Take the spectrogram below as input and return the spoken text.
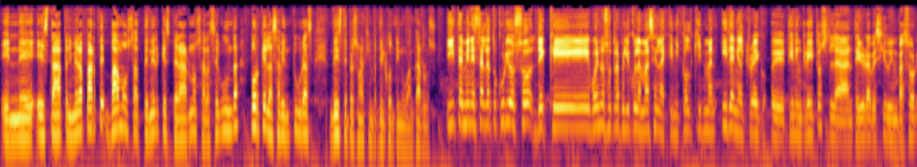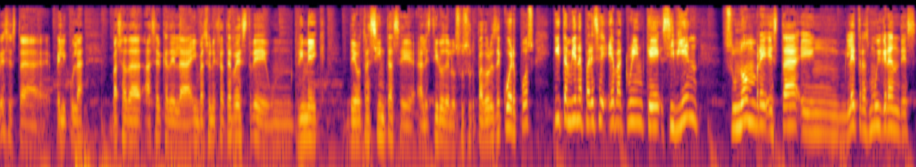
en eh, esta primera parte. Vamos a tener que esperarnos a la segunda porque las aventuras de este personaje infantil continúan, Carlos. Y también está el dato curioso de que, bueno, es otra película más en la que Nicole Kidman y Daniel Craig eh, tienen créditos. La anterior había sido Invasores, esta película basada acerca de la invasión extraterrestre, un remake de otras cintas eh, al estilo de los usurpadores de cuerpos. Y también aparece Eva Green, que si bien su nombre está en letras muy grandes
